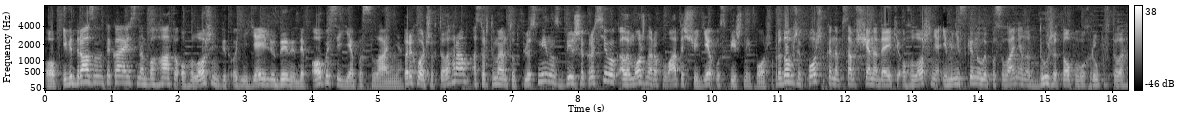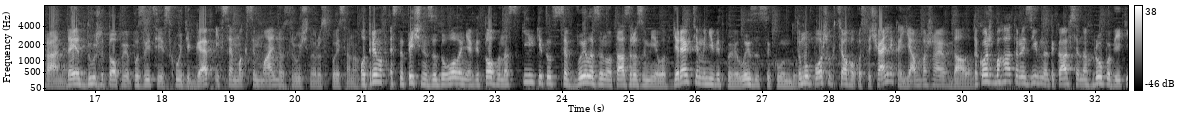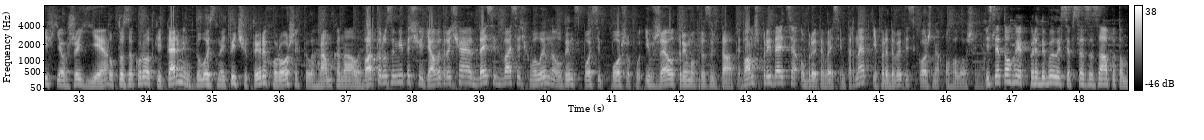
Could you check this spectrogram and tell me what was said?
оп і відразу натикаюсь на багато оголошень від однієї людини, де в описі є посилання. Переходжу в Telegram, асортимент тут плюс-мінус, більше кросівок, але можна рахувати, що є успішний пошук. Продовжив пошуки, написав ще на деякі оголошення, і мені скинули посилання на дуже топову групу в Телеграмі, де є дуже топові позиції з худі Gap і все максимально зручно розписано. Отримав естетичне задоволення від того, наскільки тут все вилазено та зрозуміло. В Директі мені відповіли за секунду. Тому пошук цього постачальника я вважаю вдалим. Також багато разів натикався на групи, в яких я вже є. Тобто за короткий термін вдалося знайти 4 хороших телеграм-канали. Варто розуміти, що я витрачаю 10-20 хвилин на один спосіб пошуку і вже отримав результати. Вам ж прийдеться обрити весь інтернет і передивитись кожне оголошення. Після того, як передивилися все за запитом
